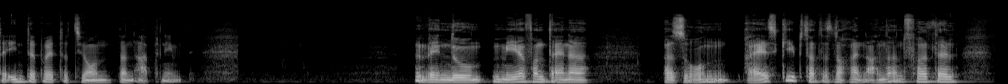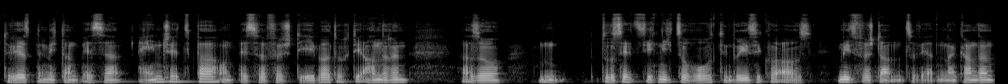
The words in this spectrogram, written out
der Interpretation dann abnimmt. Wenn du mehr von deiner Person preisgibst, hat das noch einen anderen Vorteil. Du wirst nämlich dann besser einschätzbar und besser verstehbar durch die anderen. Also hm, du setzt dich nicht so hoch dem Risiko aus, missverstanden zu werden. Man kann dann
